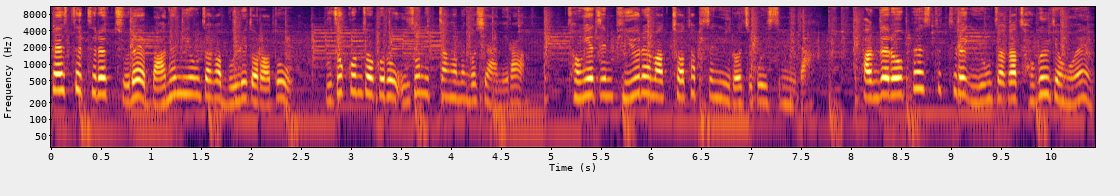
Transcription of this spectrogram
패스트트랙 줄에 많은 이용자가 몰리더라도 무조건적으로 우선 입장하는 것이 아니라 정해진 비율에 맞춰 탑승이 이뤄지고 있습니다. 반대로 패스트트랙 이용자가 적을 경우엔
